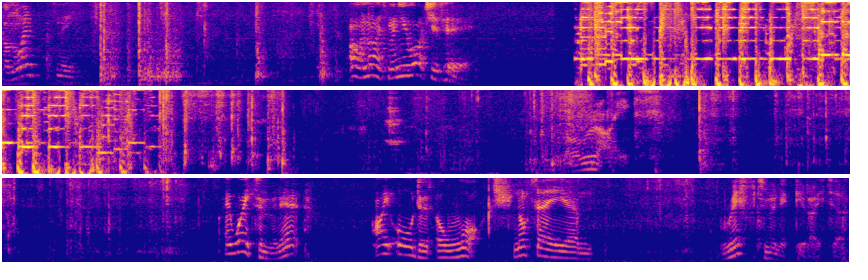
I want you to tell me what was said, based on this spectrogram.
Blake Conway. That's me. Oh, nice. My new watch is here. Alright. Hey, wait a minute. I ordered a watch, not a um, rift manipulator.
